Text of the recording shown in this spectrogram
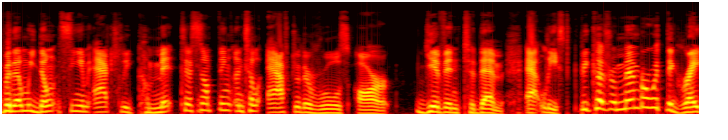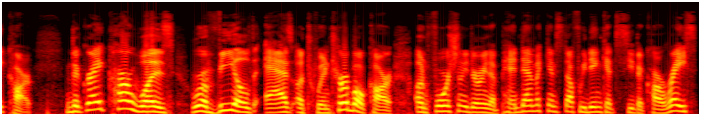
but then we don't see him actually commit to something until after the rules are given to them at least. Because remember with the gray car, the gray car was revealed as a twin turbo car. Unfortunately, during the pandemic and stuff, we didn't get to see the car race.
